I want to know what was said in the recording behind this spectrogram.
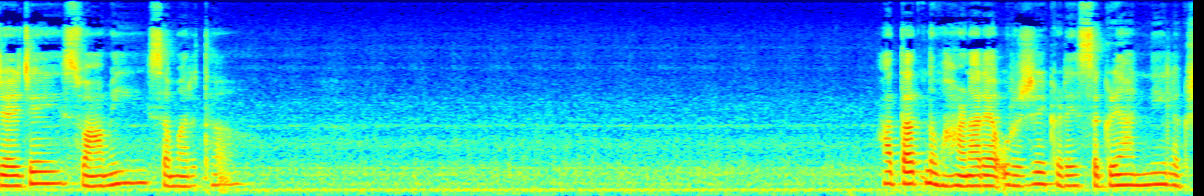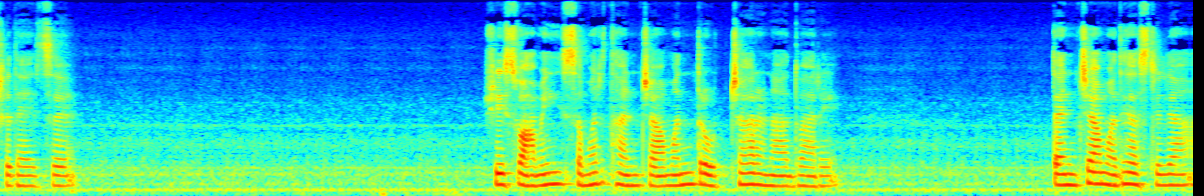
जय जय स्वामी समर्थ. हातातनं वाहणाऱ्या ऊर्जेकडे सगळ्यांनी लक्ष द्यायचंय. श्री स्वामी समर्थांच्या मंत्र उच्चारणाद्वारे त्यांच्यामध्ये असलेल्या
